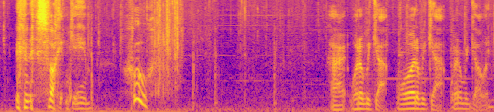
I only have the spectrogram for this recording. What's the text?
in this fucking game. Whew. Alright, what do we got? What do we got? Where are we going?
